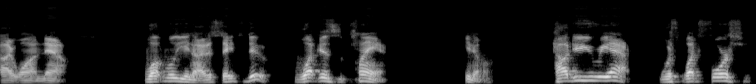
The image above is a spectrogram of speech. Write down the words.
Taiwan now? What will the United States do? What is the plan? You know, how do you react? With what forces?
